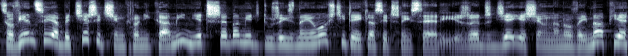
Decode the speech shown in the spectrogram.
Co więcej, aby cieszyć się kronikami, nie trzeba mieć dużej znajomości tej klasycznej serii. Rzecz dzieje się na nowej mapie,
